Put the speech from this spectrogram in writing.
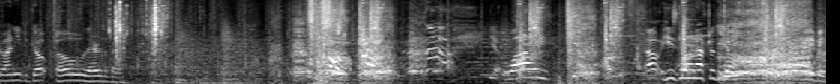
do I need to go? Oh, there's a bear. Yeah, why? Oh, he's going after the goat. Maybe.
